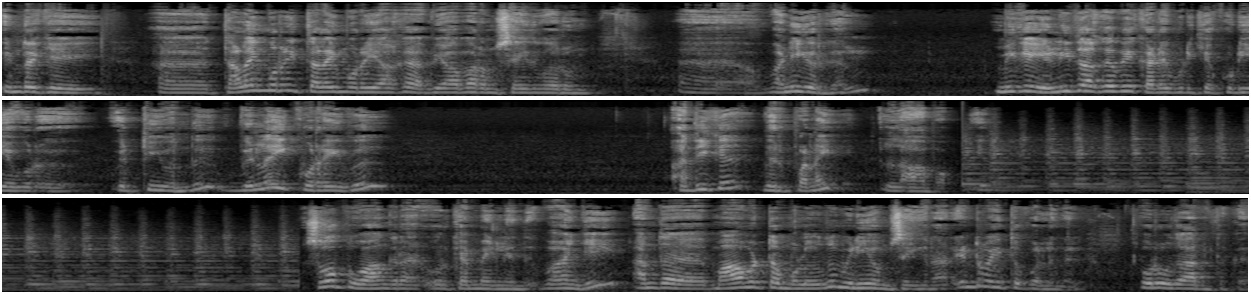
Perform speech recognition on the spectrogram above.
இன்றைக்கு தலைமுறை தலைமுறையாக வியாபாரம் செய்து வரும் வணிகர்கள் மிக எளிதாகவே கடைபிடிக்கக்கூடிய ஒரு வெற்றி வந்து விலை குறைவு அதிக விற்பனை லாபம். இது- சோப்பு வாங்குகிறார் ஒரு கம்பெனிலேருந்து வாங்கி அந்த மாவட்டம் முழுவதும் விநியோகம் செய்கிறார் என்று வைத்துக் கொள்ளுங்கள். ஒரு உதாரணத்துக்கு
